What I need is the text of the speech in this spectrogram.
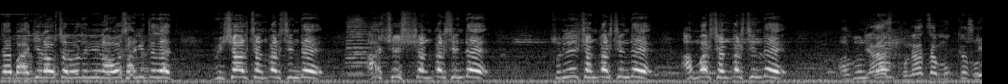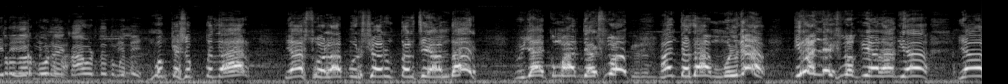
त्या बाजीराव सर्वजणी नावं सांगितलेले आहेत. विशाल शंकर शिंदे आशिष शंकर शिंदे सुनील शंकर शिंदे अमर शंकर शिंदे. अजून खुनाचा मुख्य सूत्रधार कोण आहे? काय वाटतं तुम्हाला? मुख्य सूत्रधार या सोलापूर शहर उत्तरचे आमदार विजय कुमार देशमुख आणि त्याचा मुलगा किरण देशमुख याला या या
